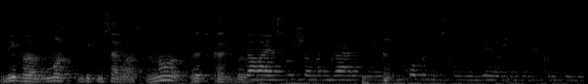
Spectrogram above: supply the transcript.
Либо, может быть, не согласны. Но это как бы Да, я слушаю авангардный хип-хоп от Русского музея, уже на третий круг иду.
